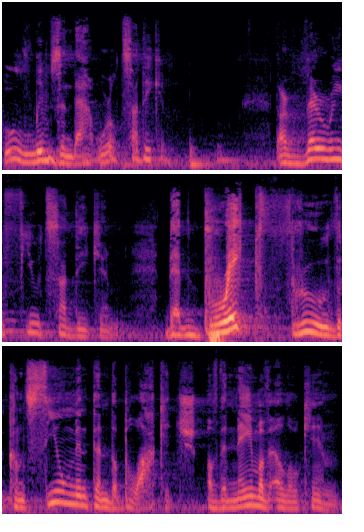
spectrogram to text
Who lives in that world? Tzaddikim. There are very few tzaddikim that break through the concealment and the blockage of the name of Elohim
